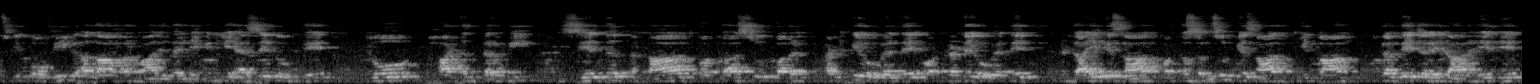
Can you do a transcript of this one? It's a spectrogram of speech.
اس کی توفیق عطا فرما دیتا ہے۔ لیکن یہ ایسے لوگ تھے جو ہٹ درمی ضد اناد اور تعصب پر اٹکے ہوئے تھے اور ڈٹے ہوئے تھے ڈٹائی کے ساتھ اور تسلسل کے ساتھ یہ کام کرتے چلے جا رہے تھے۔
